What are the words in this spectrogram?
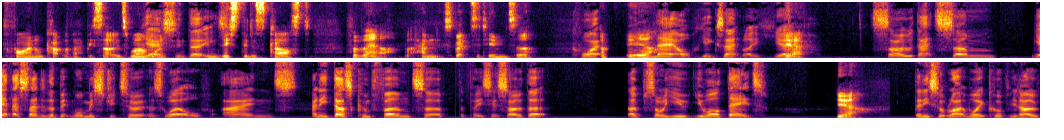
final couple of episodes, weren't Yes, we? indeed. Enlisted as cast for there, but hadn't expected him to. Quite Yeah. now, exactly. Yeah. Yeah. so that's um yeah, that's added a bit more mystery to it as well, and and he does confirm to the PCSO that oh, sorry, you you are dead. Yeah, Then he's sort of like, well, it could, you know,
